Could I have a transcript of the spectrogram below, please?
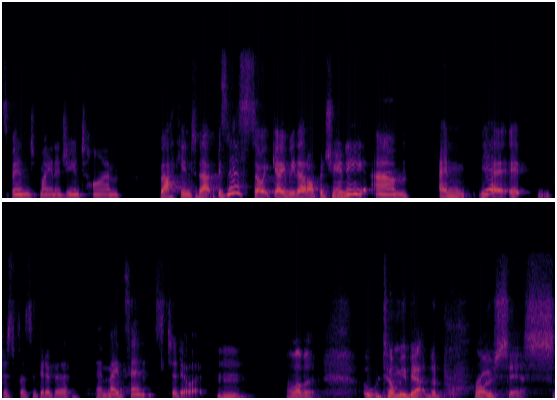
spend my energy and time back into that business. So it gave me that opportunity. Um, and yeah, it just was a bit of a, it made sense to do it. Mm. I love it. Oh, tell me about the process.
